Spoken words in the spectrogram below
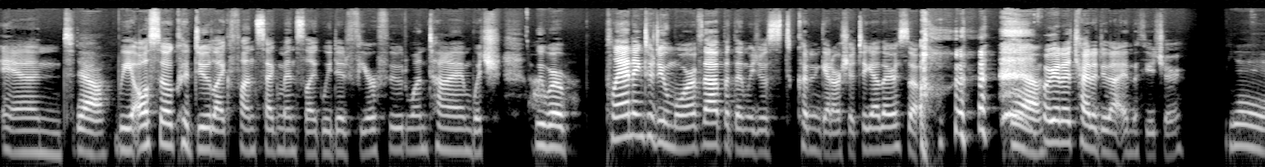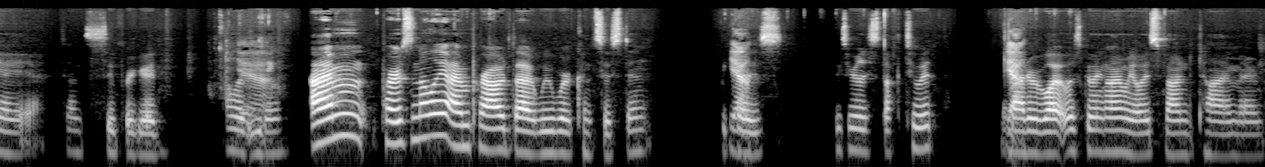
And Yeah. we also could do like fun segments like we did fear food one time, which we were planning to do more of that, but then we just couldn't get our shit together. So Yeah. we're gonna try to do that in the future. Yeah, yeah, yeah, yeah. Sounds super good. I love Yeah. eating. I'm personally, I'm proud that we were consistent Yeah. because we really stuck to it. No Yeah. matter what was going on, we always found a time and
